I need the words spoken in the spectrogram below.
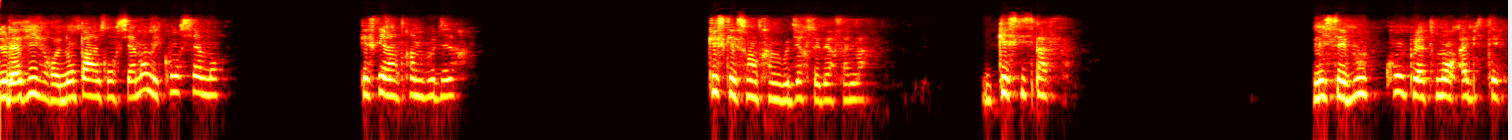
de la vivre non pas inconsciemment, mais consciemment. Qu'est-ce qu'elle est en train de vous dire? Qu'est-ce qu'elles sont en train de vous dire, ces personnes-là? Qu'est-ce qui se passe? Laissez-vous complètement habiter.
